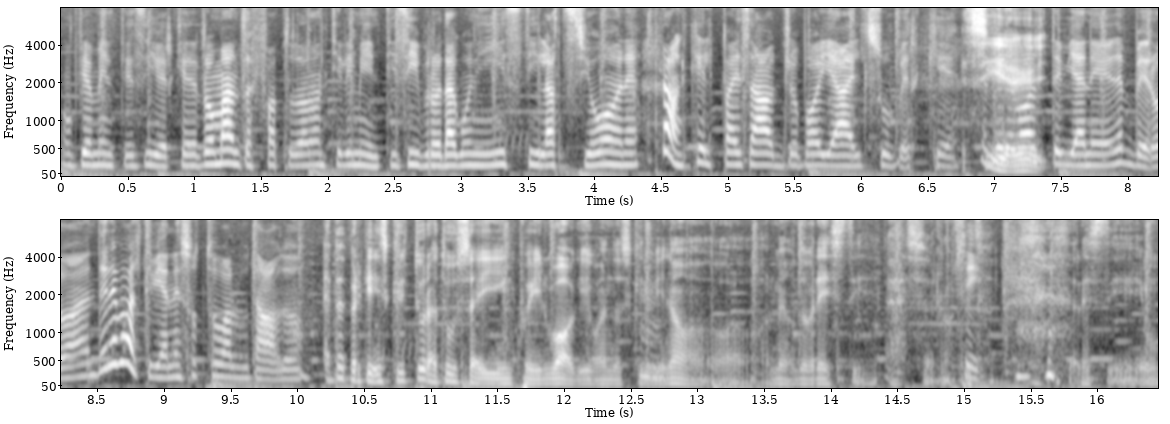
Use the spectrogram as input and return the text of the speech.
ovviamente sì, perché il romanzo è fatto da tanti elementi, sì, i protagonisti, l'azione, però anche il paesaggio poi ha il suo perché. Sì, e delle volte viene, è vero, eh, delle volte viene sottovalutato. E eh beh, perché in scrittura tu sei in quei luoghi quando scrivi, mm. no? O almeno dovresti esserlo. Sì. Saresti un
